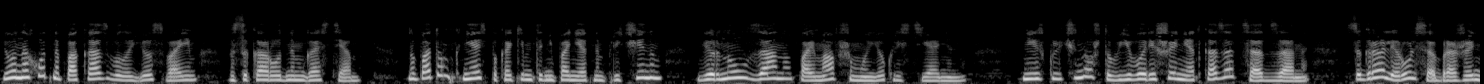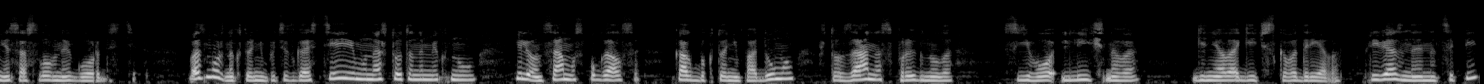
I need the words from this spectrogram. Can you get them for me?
И он охотно показывал ее своим высокородным гостям. Но потом князь по каким-то непонятным причинам вернул Зану, поймавшему ее крестьянину. Не исключено, что в его решении отказаться от Заны сыграли роль соображения сословной гордости — Возможно, кто-нибудь из гостей ему на что-то намекнул, или он сам испугался, как бы кто ни подумал, что Зана спрыгнула с его личного генеалогического древа. Привязанная на цепи,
